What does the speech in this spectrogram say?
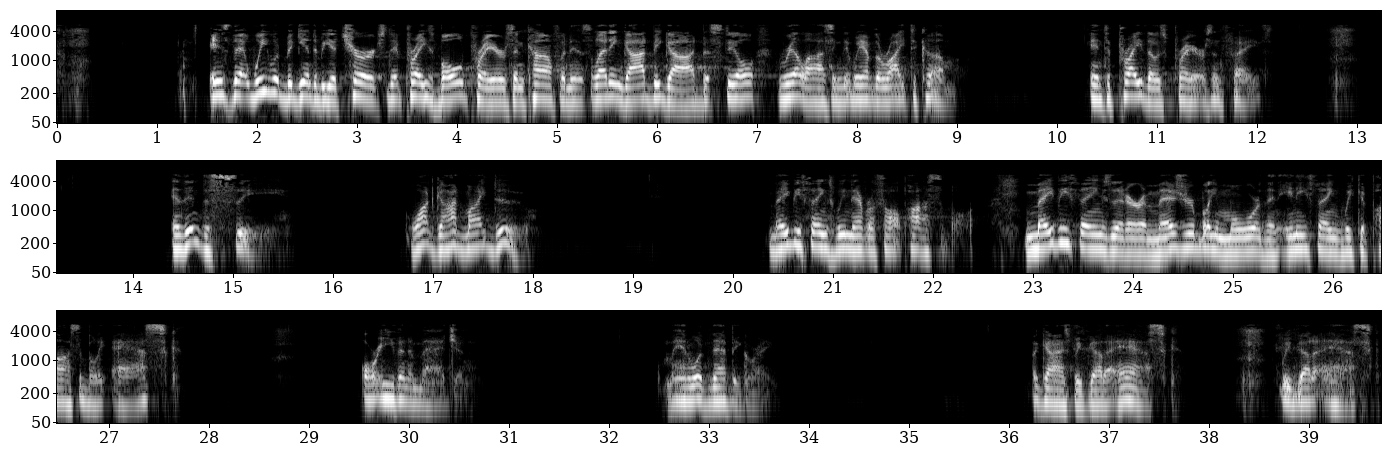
is that we would begin to be a church that prays bold prayers and confidence, letting God be God, but still realizing that we have the right to come and to pray those prayers in faith. And then to see what God might do. Maybe things we never thought possible. Maybe things that are immeasurably more than anything we could possibly ask or even imagine. Man, wouldn't that be great? But guys, we've got to ask. We've got to ask.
